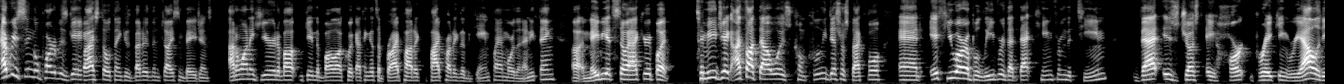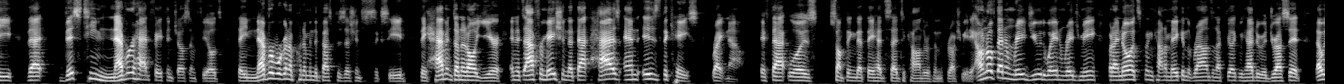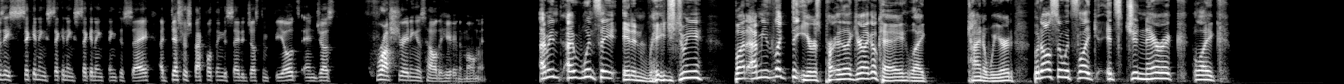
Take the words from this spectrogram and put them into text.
every single part of his game I still think is better than Tyson Bagent's. I don't want to hear it about getting the ball out quick. I think that's a byproduct byproduct of the game plan more than anything. Uh, maybe it's still accurate, but to me, Jake, I thought that was completely disrespectful. And if you are a believer that that came from the team, that is just a heartbreaking reality that this team never had faith in Justin Fields. They never were going to put him in the best position to succeed. They haven't done it all year. And it's affirmation that that has and is the case right now. If that was something that they had said to Collinsworth in the production meeting, I don't know if that enraged you the way it enraged me, but I know it's been kind of making the rounds, and I feel like we had to address it. That was a sickening, sickening, sickening thing to say, a disrespectful thing to say to Justin Fields, and just frustrating as hell to hear in the moment. I mean, I wouldn't say it enraged me, but I mean, like the ears part, like you're like, okay, like kind of weird, but also it's like, it's generic, like,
